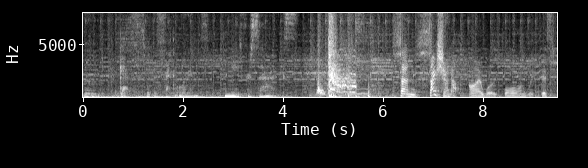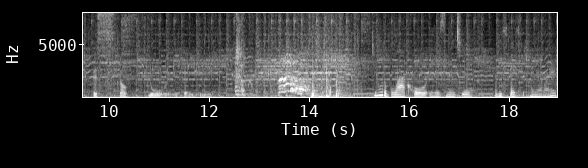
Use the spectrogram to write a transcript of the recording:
food. Guess what the second one is? The need for sex. Sensational! I was born with this fist of fury, baby. Do you know what a black hole is, Minty? Or the space between your legs?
